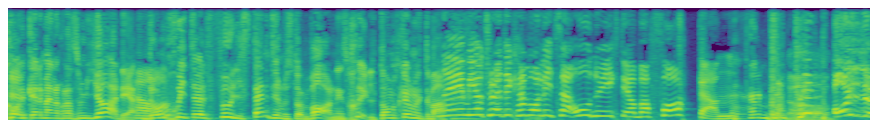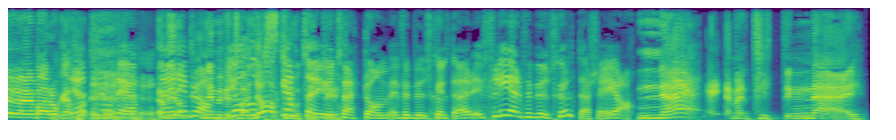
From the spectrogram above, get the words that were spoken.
korkade människorna som gör det, Ja. de skiter väl fullständigt i om det står en varningsskylt. De ska de inte bara... Nej, men jag tror att det kan vara lite så här, åh nu gick det av bara farten. Plopp, Oj, oj, oj, jag bara råkade Jag tror det. Nej, men det jag- är bra. nej, men vet jag vad jag tror, uppskattar ju tvärtom förbudsskyltar. Fler förbudsskyltar säger jag. Nej, men Titti, nej.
